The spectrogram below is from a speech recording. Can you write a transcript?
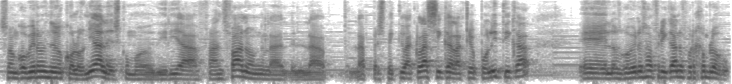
son gobiernos neocoloniales, como diría Franz Fanon, la, la, perspectiva clásica, la geopolítica. Eh, los gobiernos africanos, por ejemplo,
